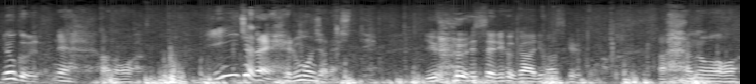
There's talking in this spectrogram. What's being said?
よくねあのいいじゃない減るもんじゃないしっていうセリフがありますけれどもあの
